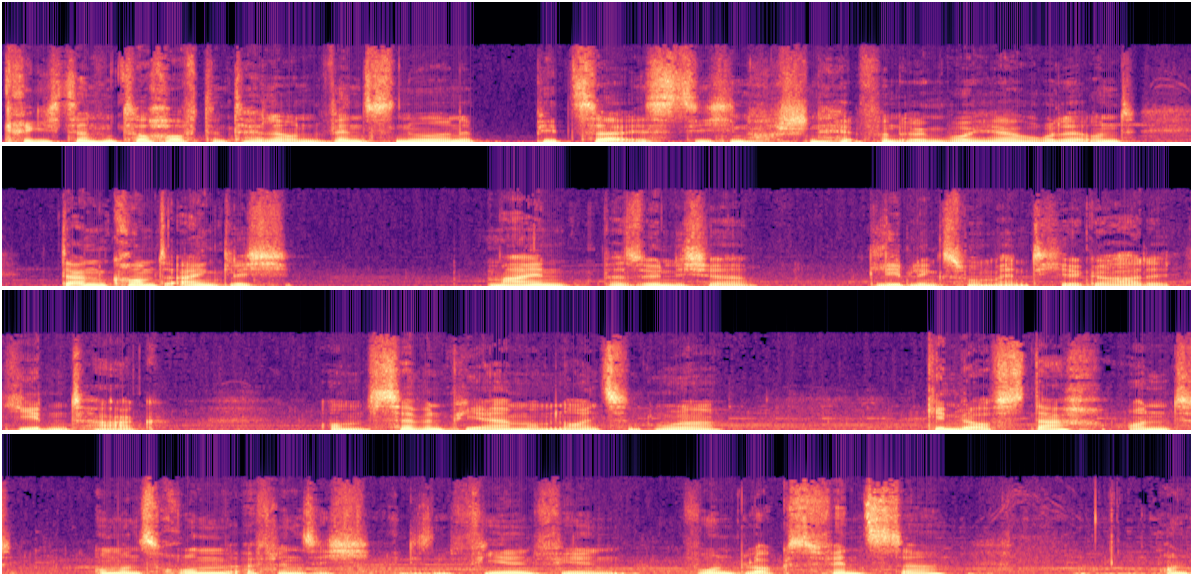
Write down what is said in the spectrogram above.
kriege ich dann doch auf den Teller und wenn es nur eine Pizza ist, die ich noch schnell von irgendwo herhole. Und dann kommt eigentlich mein persönlicher Lieblingsmoment hier gerade jeden Tag. Um 7 p.m., um 19 Uhr gehen wir aufs Dach und um uns rum öffnen sich in diesen vielen, vielen Wohnblocks Fenster und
